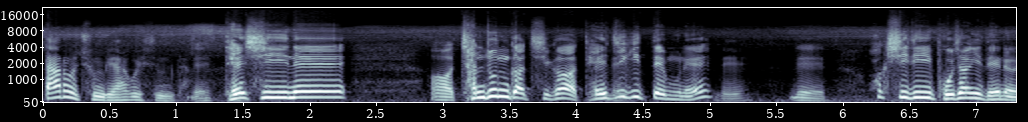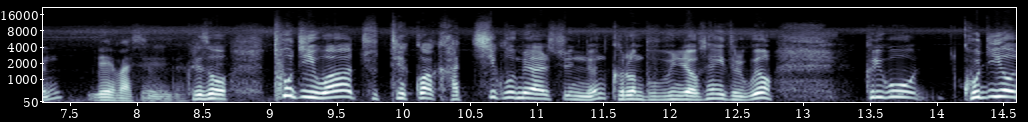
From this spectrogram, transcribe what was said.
따로 준비하고 있습니다. 네. 대신에 어, 잔존 가치가 대지기 때문에 네, 네, 확실히 보장이 되는 네 네, 맞습니다. 그래서 토지와 주택과 같이 구매할 수 있는 그런 부분이라고 생각이 들고요. 그리고 곧이어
